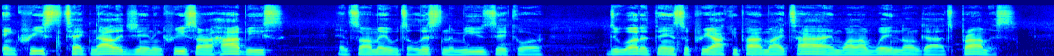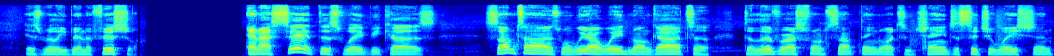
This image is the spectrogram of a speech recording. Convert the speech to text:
increase technology and increase our hobbies. And so I'm able to listen to music or do other things to preoccupy my time while I'm waiting on God's promise. It's really beneficial. And I say it this way because sometimes when we are waiting on God to deliver us from something or to change a situation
